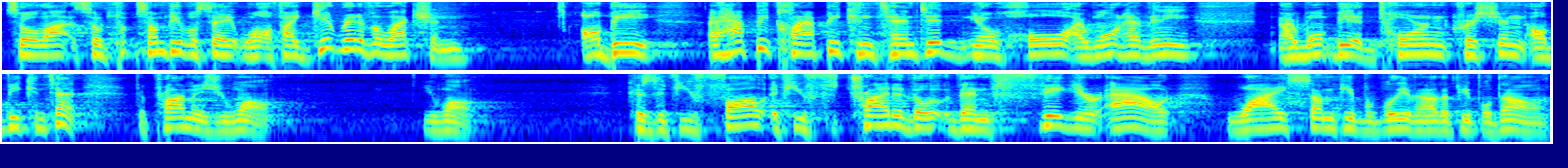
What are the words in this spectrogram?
So, a lot, so some people say, well, if I get rid of election, I'll be a happy, clappy, contented, you know, whole. I won't have any, I won't be a torn Christian. I'll be content. The problem is you won't. You won't. Because if you fall, if you try to then figure out why some people believe and other people don't,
